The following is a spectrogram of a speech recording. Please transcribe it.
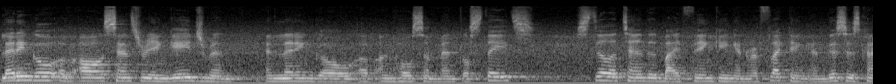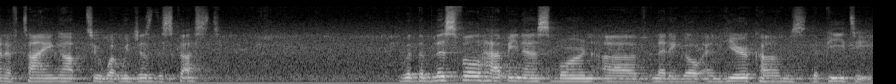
Letting go of all sensory engagement and letting go of unwholesome mental states, still attended by thinking and reflecting, and this is kind of tying up to what we just discussed. With the blissful happiness born of letting go, and here comes the piti.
